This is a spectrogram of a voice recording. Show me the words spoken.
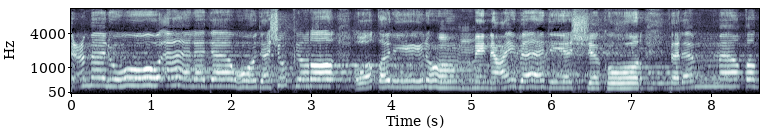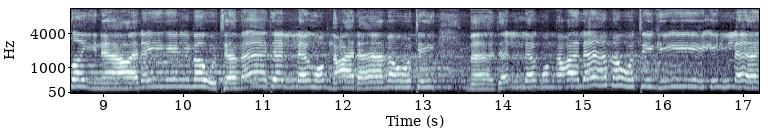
اعملوا آل داود شكرا وقليل من عبادي الشكور. فلما قضينا عليه الموت ما دلهم على موته ما دلهم على موته إلا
